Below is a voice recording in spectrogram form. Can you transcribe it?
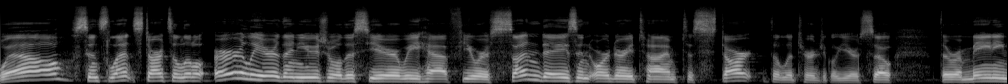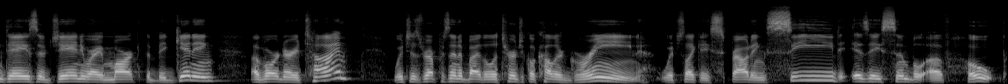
Well, since Lent starts a little earlier than usual this year, we have fewer Sundays in ordinary time to start the liturgical year. So the remaining days of January mark the beginning of ordinary time, which is represented by the liturgical color green, which, like a sprouting seed, is a symbol of hope.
